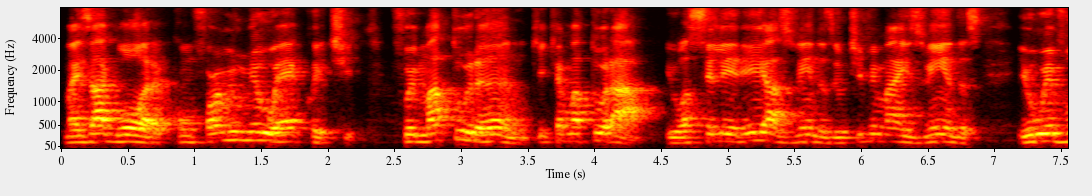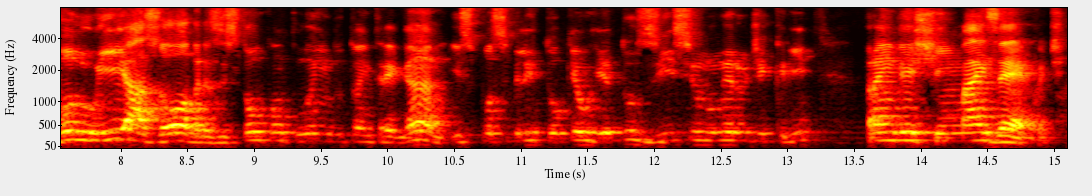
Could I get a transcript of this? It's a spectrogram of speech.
Mas agora, conforme o meu equity foi maturando, o que é maturar? Eu acelerei as vendas, eu tive mais vendas, eu evoluí as obras, estou concluindo, estou entregando, isso possibilitou que eu reduzisse o número de CRI para investir em mais equity.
